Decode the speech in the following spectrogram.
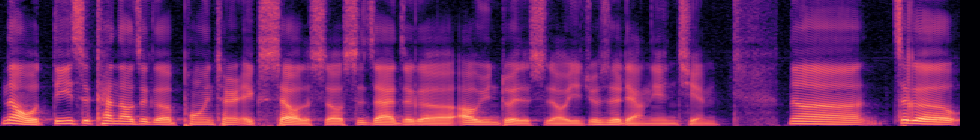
那我第一次看到这个 Pointer Excel 的时候，是在这个奥运队的时候，也就是两年前。那这个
